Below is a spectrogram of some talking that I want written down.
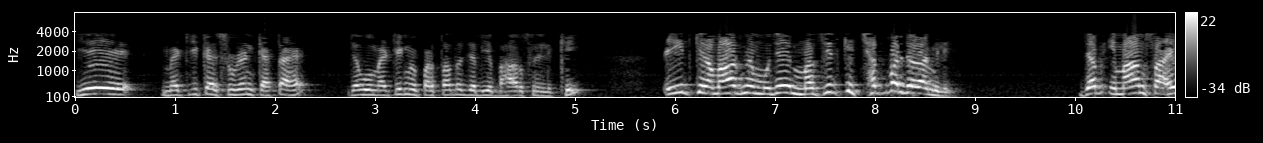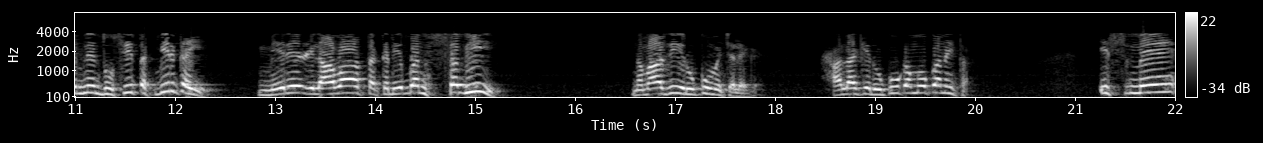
یہ میٹرک کا اسٹوڈنٹ کہتا ہے، جب وہ میٹرک میں پڑھتا تھا، جب یہ باہر اس نے لکھی۔ عید کی نماز میں مجھے مسجد کی چھت پر جگہ ملی۔ جب امام صاحب نے دوسری تکبیر کہی، میرے علاوہ تقریباً سبھی نمازی رکو میں چلے گئے۔ حالانکہ رکو کا موقع نہیں تھا۔ اس میں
